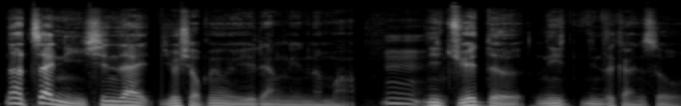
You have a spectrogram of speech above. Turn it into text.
那在你现在有小朋友也两年了嘛？嗯，你觉得你你的感受？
